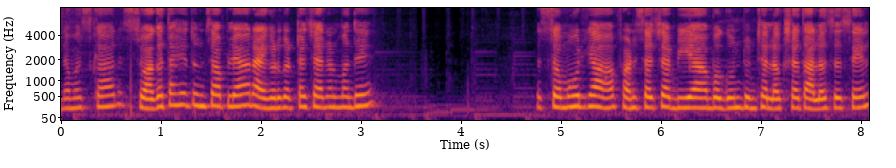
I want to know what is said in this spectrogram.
नमस्कार स्वागत आहे तुमचं आपल्या रायगड कट्टा चॅनलमध्ये. समोर ह्या फणसाच्या बिया बघून तुमच्या लक्षात आलंच असेल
